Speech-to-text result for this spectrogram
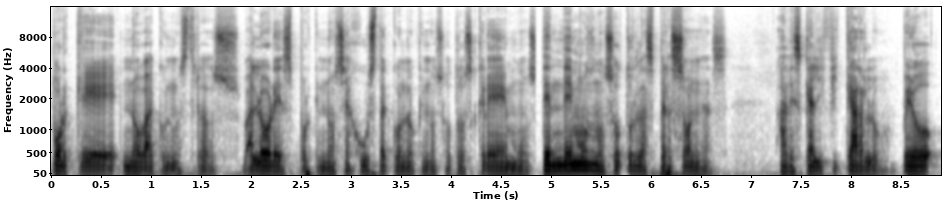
porque no va con nuestros valores, porque no se ajusta con lo que nosotros creemos, tendemos nosotros las personas a descalificarlo, pero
